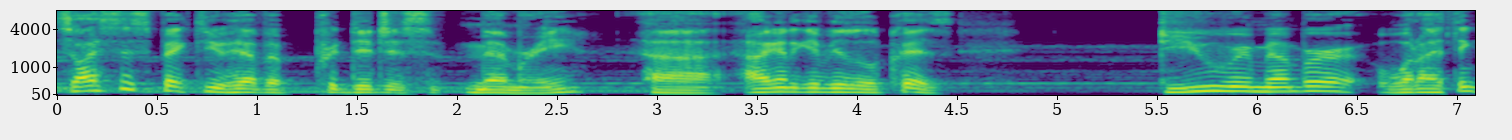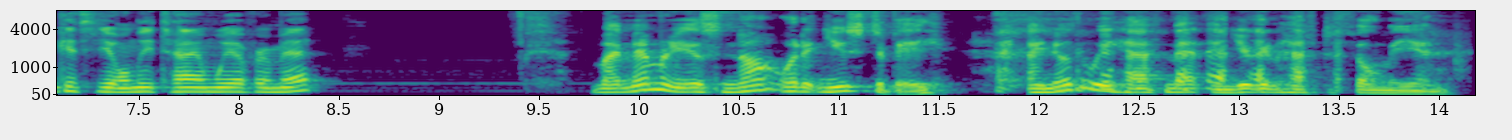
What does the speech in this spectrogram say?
So I suspect you have a prodigious memory. Uh, I'm going to give you a little quiz. Do you remember what I think is the only time we ever met? My memory is not what it used to be. I know that we have met, and you're going to have to fill me in.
